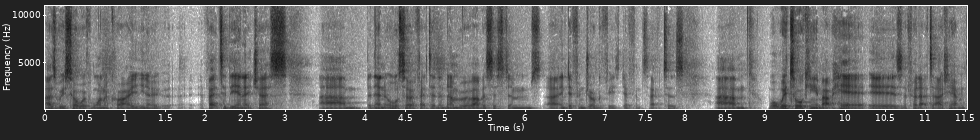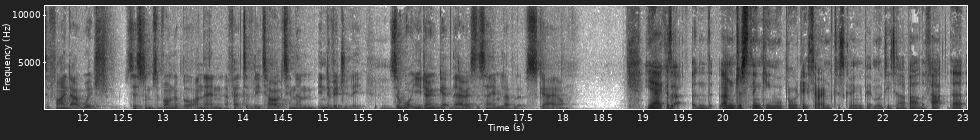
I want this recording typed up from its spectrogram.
as we saw with WannaCry. You know, affected the NHS, um, but then also affected a number of other systems uh, in different geographies, different sectors. Um, what we're talking about here is a actor actually having to find out which systems are vulnerable and then effectively targeting them individually. Mm-hmm. So what you don't get there is the same level of scale. Yeah, because I'm just thinking more broadly. Sorry, I'm just going a bit more detail about the fact that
